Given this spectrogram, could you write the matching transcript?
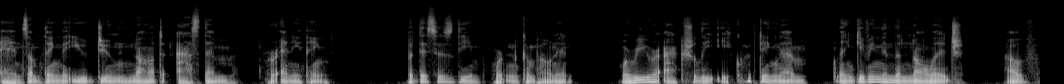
and something that you do not ask them for anything. But this is the important component where we are actually equipping them and giving them the knowledge of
